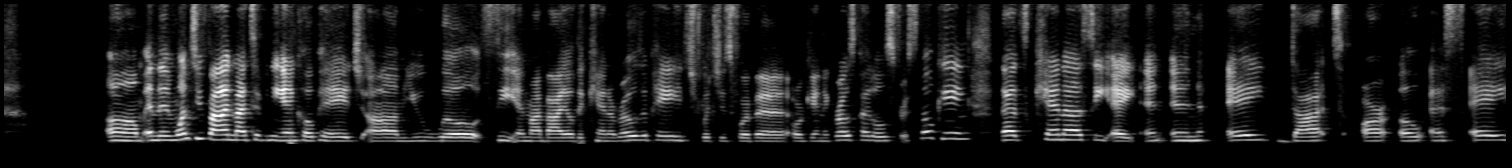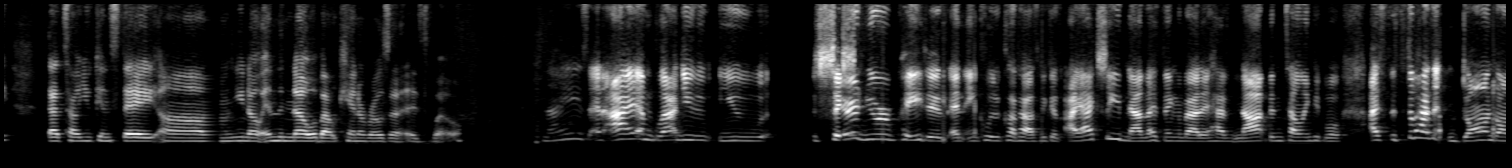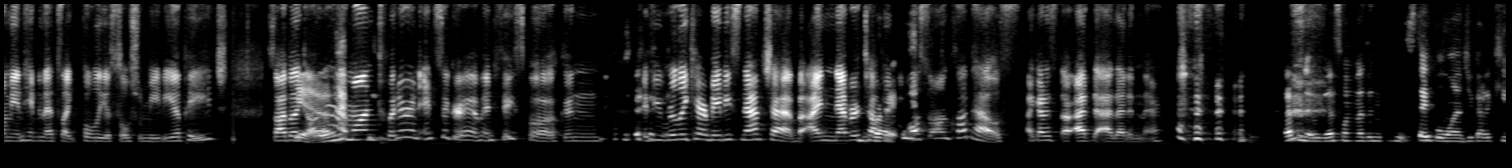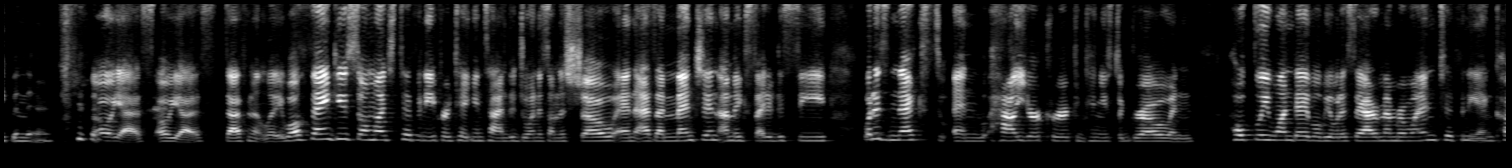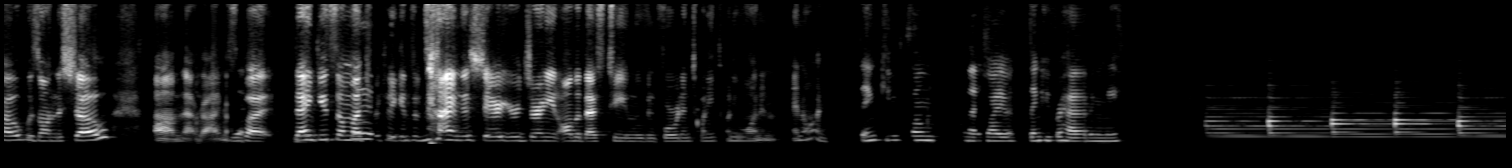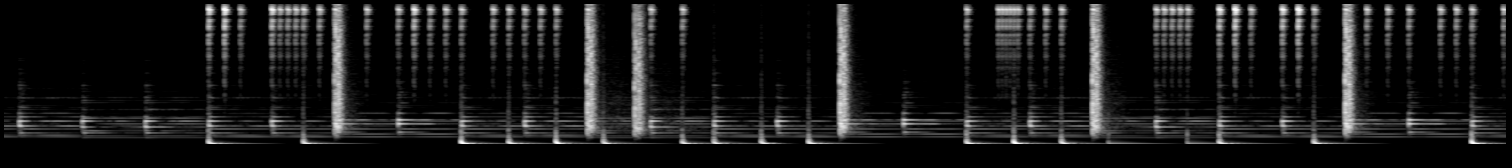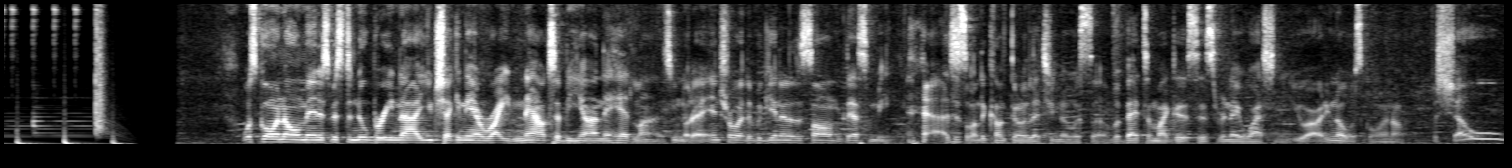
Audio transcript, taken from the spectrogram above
Um, and then once you find my Typhanie and Co page, um, you will see in my bio the Canna Rosa page, which is for the organic rose petals for smoking. That's Canna, C A N N A dot R O S A. That's how you can stay, um, you know, in the know about Canna Rosa as well. Nice. And I am glad you you shared your pages and included Clubhouse because I actually, now that I think about it, have not been telling people. I it still hasn't dawned on me and hit me that's like fully a social media page. So I'd be like, oh, yeah. oh, I'm on Twitter and Instagram and Facebook, and if you really care, maybe Snapchat. But I never tell right. people also on Clubhouse. I gotta start. I have to add that in there. Definitely. That's one of the staple ones you got to keep in there. oh, yes. Oh, yes. Definitely. Well, thank you so much, Typhanie, for taking time to join us on the show. And as I mentioned, I'm excited to see what is next and how your career continues to grow. And hopefully one day we'll be able to say, I remember when Typhanie and Co was on the show. Um, that rhymes. Yeah. But thank you so much for taking some time to share your journey and all the best to you moving forward in 2021 and, and on. Thank you so much. I thank you for having me. What's going on, man? It's Mr. New Breed now. You checking in right now to Beyond the Headlines. You know that intro at the beginning of the song? That's me. I just wanted to come through and let you know what's up. But back to my good sis, Renee Washington. You already know what's going on. For sure.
